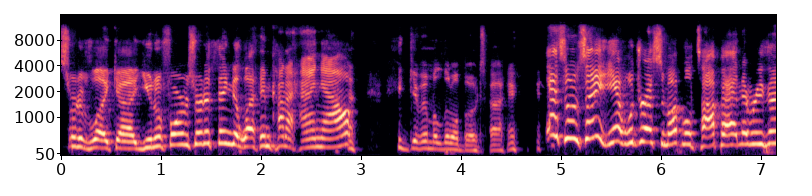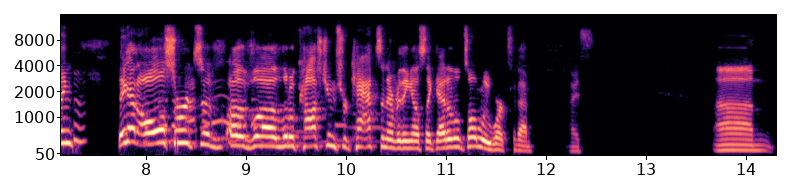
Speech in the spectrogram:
Sort of like a uniform sort of thing to let him kind of hang out. Give him a little bow tie. That's what I'm saying. Yeah, we'll dress him up, little top hat and everything. They got all sorts of, of uh, little costumes for cats and everything else like that. It'll totally work for them. Nice. Um,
